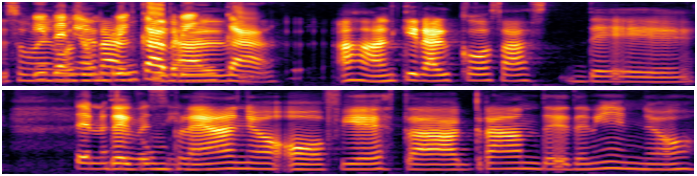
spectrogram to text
su Y negocio tenía un era brinca alquilar- brinca Ajá, alquilar cosas de, de de cumpleaños o fiestas grandes de niños.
